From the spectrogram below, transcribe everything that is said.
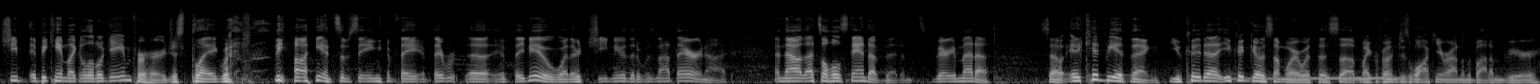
she, it became like a little game for her, just playing with the audience of seeing if they, if they, were- uh, if they knew whether she knew that it was not there or not. And now that's a whole stand-up bit. It's very meta. So it could be a thing. You could, uh, you could go somewhere with this uh, microphone, just walking around on the bottom of your,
